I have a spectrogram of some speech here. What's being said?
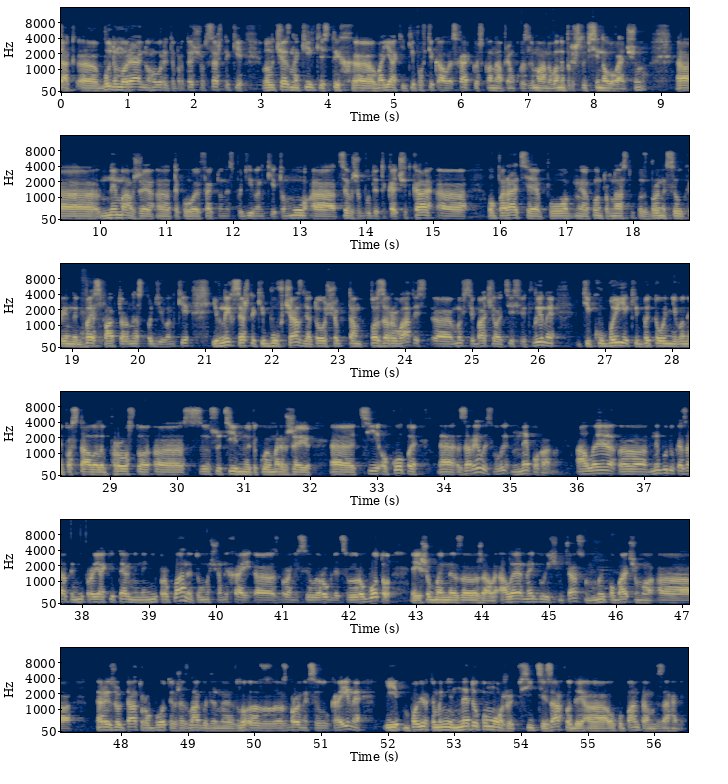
так е, будемо реально говорити про те, що все ж таки величезна кількість тих е, вояк, які повтікали з харківського напрямку з Лиману, вони прийшли всі на Луганщину. Е, Нема вже такого ефекту несподіванки, тому це вже буде така чітка. Операція по е, контрнаступу збройних сил України без фактору несподіванки, і в них все ж таки був час для того, щоб там позариватись. Е, Ми всі бачили ці світлини, ті куби, які бетонні вони поставили просто е, з суцільною такою мережею. Ці окопи зарились були непогано. Але е, не буду казати ні про які терміни, ні про плани, тому що нехай е, збройні сили роблять свою роботу, і щоб ми не заважали. Але найближчим часом ми побачимо е, результат роботи вже злагодженої збройних сил України. І повірте мені, не допоможуть всі ці заходи е, окупантам взагалі.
